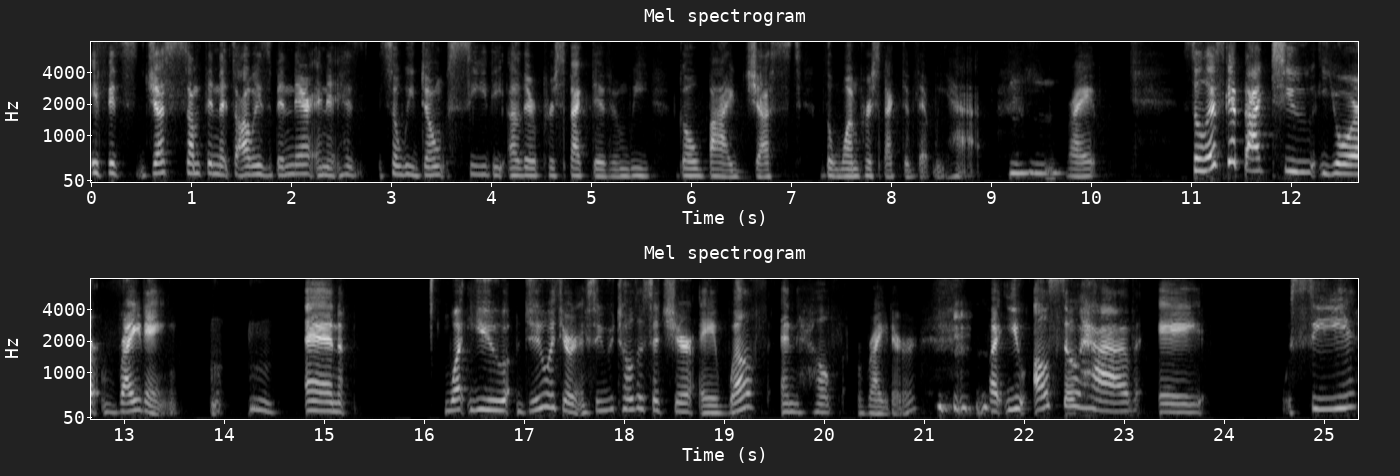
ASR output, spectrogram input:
if it's just something that's always been there and it has so we don't see the other perspective and we go by just the one perspective that we have mm-hmm. right so let's get back to your writing and what you do with your so you told us that you're a wealth and health writer but you also have a See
